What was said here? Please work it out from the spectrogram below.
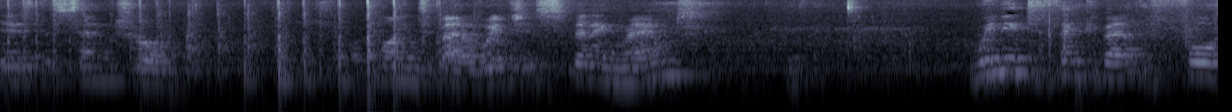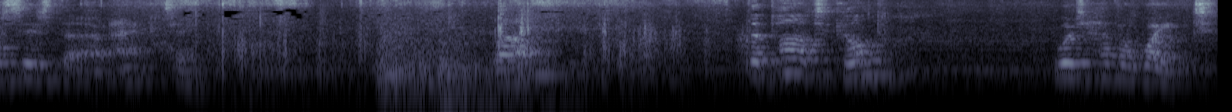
here's the central point about which it's spinning round. We need to think about the forces that are acting. Well, the particle would have a weight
